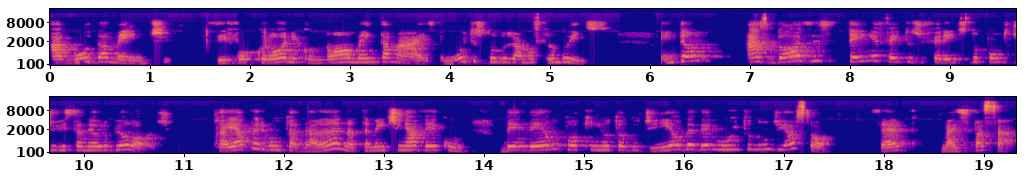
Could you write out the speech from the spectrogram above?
agudamente. Se for crônico, não aumenta mais. Tem muito estudo já mostrando isso. Então, as doses têm efeitos diferentes do ponto de vista neurobiológico. Aí a pergunta da Ana também tinha a ver com beber um pouquinho todo dia ou beber muito num dia só, certo? Mais espaçado.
